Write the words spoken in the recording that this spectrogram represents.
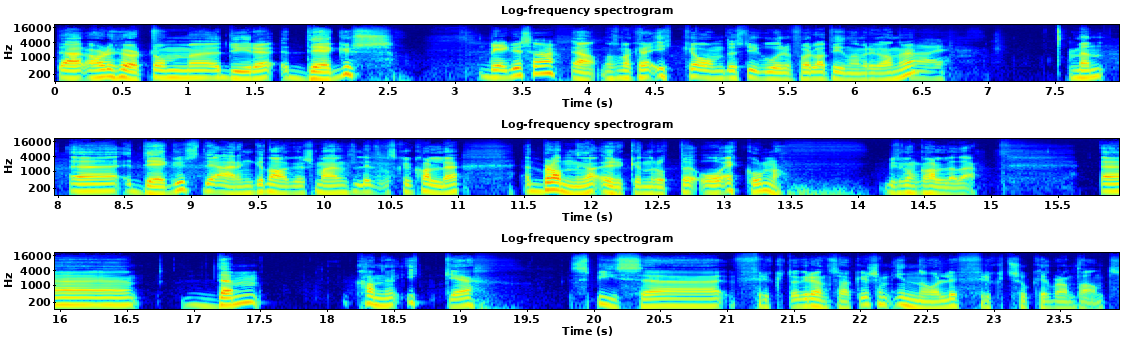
det er Har du hørt om uh, dyret degus? Degus, ja. ja. Nå snakker jeg ikke om det stygge ordet for latinamerikanere. Nei. Men uh, degus det er en gnager som er en, litt, skal vi kalle en blanding av ørkenrotte og ekorn. da. Hvis vi kan kalle det det. Uh, dem kan jo ikke spise frukt og grønnsaker som inneholder fruktsukker, blant annet.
